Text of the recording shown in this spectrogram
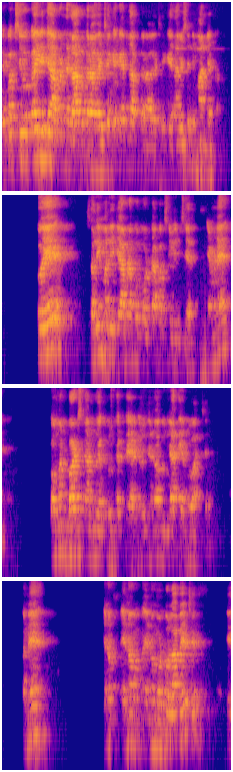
એ પક્ષીઓ કઈ રીતે આપણને લાભ કરાવે છે કે કેટલા કરાવે છે કે એના વિશેની માન્યતા? તો એ સલીમ અલી જે આપણા બહુ મોટા પક્ષીવિદ છે, એમણે કોમન બર્ડ્સ નામનું એક પુસ્તક તૈયાર કર્યું જેનો ગુજરાતી અનુવાદ છે. અને એનો એનો એનો મોટો લાભ એ છે કે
